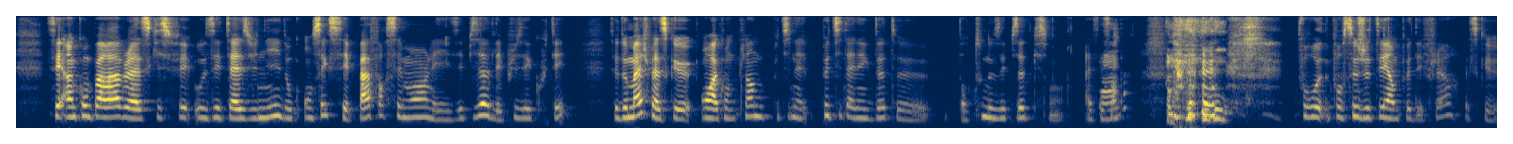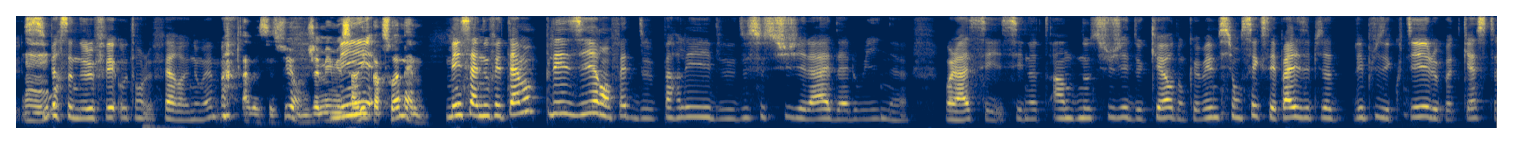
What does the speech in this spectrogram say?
c'est incomparable à ce qui se fait aux États-Unis. Donc, on sait que c'est pas forcément les épisodes les plus écoutés. C'est dommage parce que on raconte plein de petites, petites anecdotes euh, dans tous nos épisodes qui sont assez Mm. sympas pour, pour se jeter un peu des fleurs. Parce que si Mm. personne ne le fait, autant le faire euh, nous-mêmes. ah bah c'est sûr, jamais mieux Mais- servi par soi-même. Mais ça nous fait tellement plaisir en fait de parler de, de ce sujet-là, d'Halloween. Euh, Voilà, c'est c'est notre un de nos sujets de cœur. Donc euh, même si on sait que c'est pas les épisodes les plus écoutés, le podcast,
